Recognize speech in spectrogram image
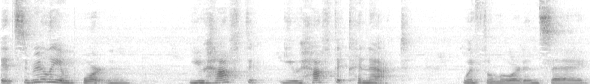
it's really important. You have to you have to connect with the Lord and say,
